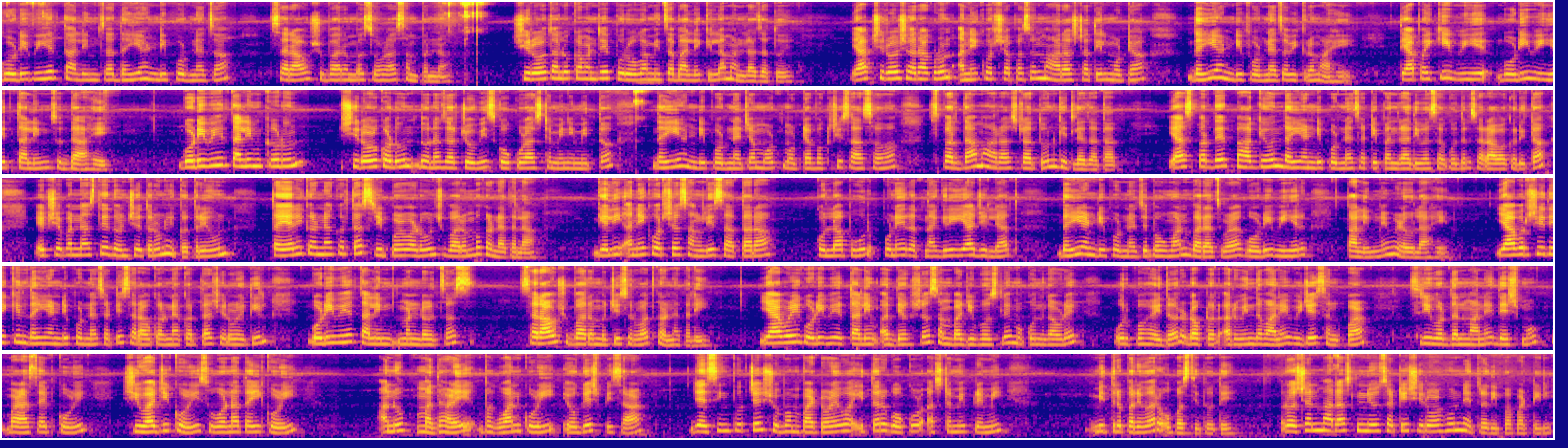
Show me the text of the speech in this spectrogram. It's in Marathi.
गोडीविहीर तालीमचा दहीहंडी फोडण्याचा सराव शुभारंभ सोहळा संपन्न. शिरोळ तालुका म्हणजे पुरोगामीचा बालेकिल्ला मानला जातोय. यात शिरोळ शहराकडून अनेक वर्षापासून महाराष्ट्रातील मोठ्या दहीहंडी फोडण्याचा विक्रम आहे. त्यापैकी विहीर गोडी विहीर तालीमसुद्धा आहे. गोडी विहीर तालीमकडून शिरोळकडून दोन हजार चोवीस गोकुळाष्टमीनिमित्त दहीहंडी फोडण्याच्या मोठमोठ्या बक्षिसासह स्पर्धा महाराष्ट्रातून घेतल्या जातात. या स्पर्धेत भाग घेऊन दहीहंडी फोडण्यासाठी पंधरा दिवस अगोदर सरावाकरिता एकशे पन्नास ते दोनशे तरुण एकत्र येऊन तयारी करण्याकरता श्रीफळ वाढवून शुभारंभ करण्यात आला. गेली अनेक वर्ष सांगली सातारा कोल्हापूर पुणे रत्नागिरी या जिल्ह्यात दहीहंडी फोडण्याचे बहुमान बऱ्याच वेळा गोडी विहीर तालीमने मिळवलं आहे. यावर्षी देखील दहीहंडी फोडण्यासाठी सराव करण्याकरता शिरोळ येथील गोडीविहीर तालीम मंडळचा स- सराव शुभारंभची सुरुवात करण्यात आली. यावेळी गोडीबीर तालीम अध्यक्ष संभाजी भोसले मुकुंद गावडे उर्फ हैदर डॉक्टर अरविंद माने विजय संकपाळ श्रीवर्धन माने देशमुख बाळासाहेब कोळी शिवाजी कोळी सुवर्णाताई कोळी अनुप मधाळे भगवान कोळी योगेश पिसाळ जयसिंगपूरचे शुभम पाटोळे व इतर गोकुळ अष्टमी प्रेमी मित्रपरिवार उपस्थित होते. रोशन महाराष्ट्र न्यूजसाठी शिरोळहून नेत्रदीपा पाटील.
